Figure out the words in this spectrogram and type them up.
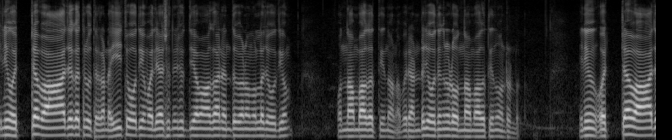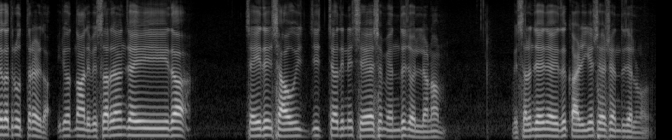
ഇനി ഒറ്റ വാചകത്തിൽ ഉത്തരം. കണ്ട ഈ ചോദ്യം വലിയ അശുദ്ധി ശുദ്ധിയമാകാൻ എന്ത് വേണം എന്നുള്ള ചോദ്യം ഒന്നാം ഭാഗത്തിൽ നിന്നാണ്. അപ്പോൾ രണ്ട് ചോദ്യങ്ങളുടെ ഒന്നാം ഭാഗത്തിൽ നിന്ന് പറഞ്ഞിട്ടുണ്ട് ഇനി ഒറ്റ വാചകത്തിൽ ഉത്തരം എഴുതാം. ഇരുപത്തിനാല് വിസർജനം ചെയ്ത ചെയ്ത് ശൗചിച്ചതിന് ശേഷം എന്ത് ചൊല്ലണം? വിസർജനം ചെയ്ത് ചെയ്ത് കഴുകിയ ശേഷം എന്ത് ചൊല്ലണം?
